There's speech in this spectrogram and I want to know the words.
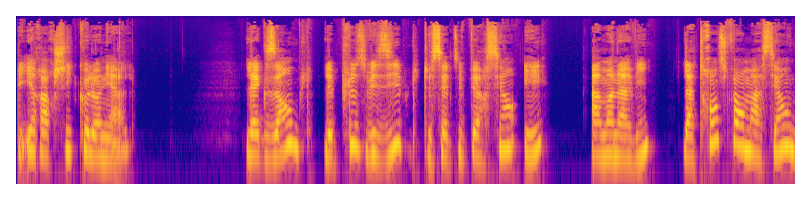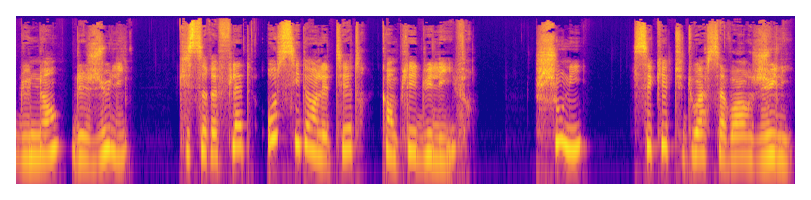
de hiérarchies coloniales. L'exemple le plus visible de cette subversion est, à mon avis, la transformation du nom de Julie, qui se reflète aussi dans le titre complet du livre. Chouni, c'est que tu dois savoir Julie.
